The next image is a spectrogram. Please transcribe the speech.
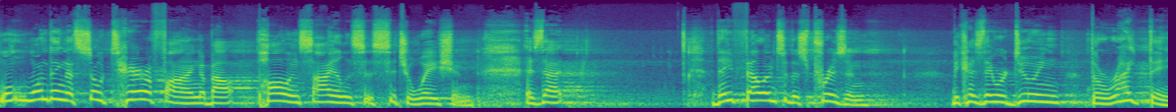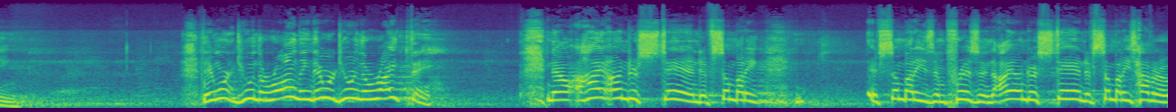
Well, one thing that's so terrifying about Paul and Silas's situation is that they fell into this prison because they were doing the right thing they weren't doing the wrong thing, they were doing the right thing. Now, I understand if somebody if somebody's imprisoned, I understand if somebody's having a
